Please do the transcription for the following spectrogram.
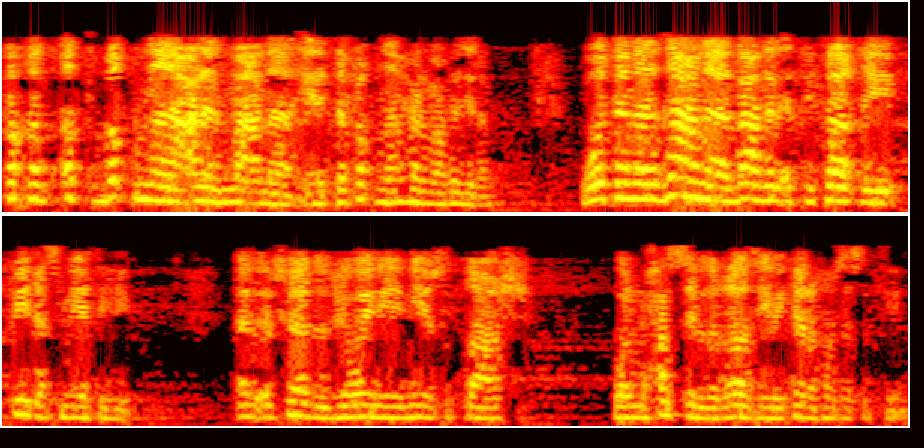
فقد أطبقنا على المعنى يعني اتفقنا نحن المعتزلة وتنازعنا بعد الاتفاق في تسميته. الإرشاد الجويني 116 والمحصل للرازي 265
